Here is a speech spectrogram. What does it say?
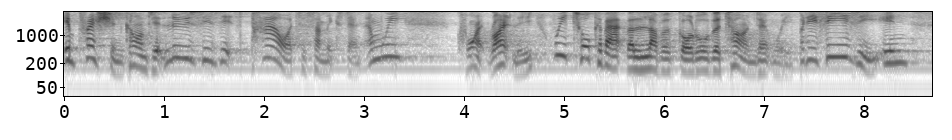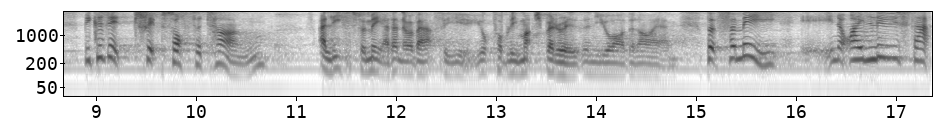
impression, can't it? Loses its power to some extent. And we, quite rightly, we talk about the love of God all the time, don't we? But it's easy in because it trips off the tongue. At least for me, I don't know about for you. You're probably much better at it than you are than I am. But for me, you know, I lose that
